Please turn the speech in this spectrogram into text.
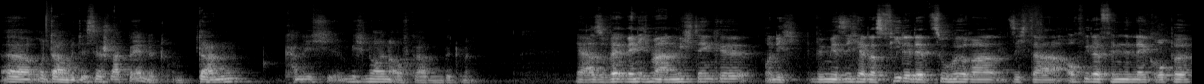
äh, und damit ist der Schlag beendet. Und dann kann ich mich neuen Aufgaben widmen. Ja, also wenn ich mal an mich denke und ich bin mir sicher, dass viele der Zuhörer sich da auch wiederfinden in der Gruppe,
